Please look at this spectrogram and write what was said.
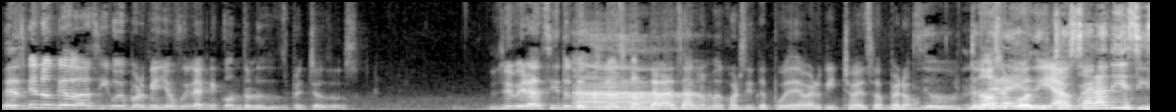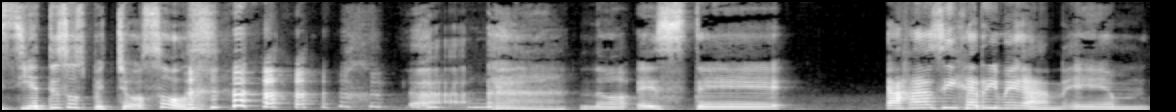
Es que no quedó así, güey, porque yo fui la que contó los sospechosos. Si hubiera sido que tú los Ah. contaras, a lo mejor sí te pude haber dicho eso, pero uh, no hubiera se yo podía, dicho, güey. Sara, 17 sospechosos. no, este. Ajá, sí, Harry y Meghan. em,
